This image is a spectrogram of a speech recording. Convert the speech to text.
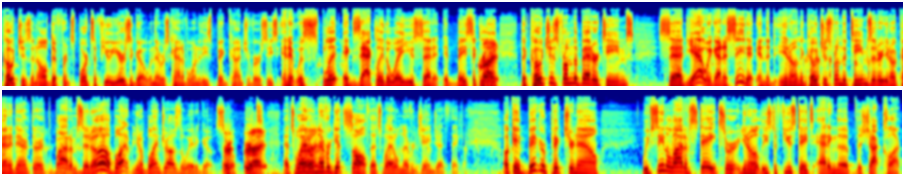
coaches in all different sports a few years ago when there was kind of one of these big controversies, and it was split exactly the way you said it. It basically Right. the coaches from the better teams said, "Yeah, we got to seed it," and the you know and the coaches from the teams that are you know kind of down there at the bottom said, "Oh, blind you know blind draw is the way to go." So that's, right. that's why it'll never get solved. That's why it'll never change. I think. Okay, bigger picture now. We've seen a lot of states, or you know, at least a few states, adding the the shot clock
